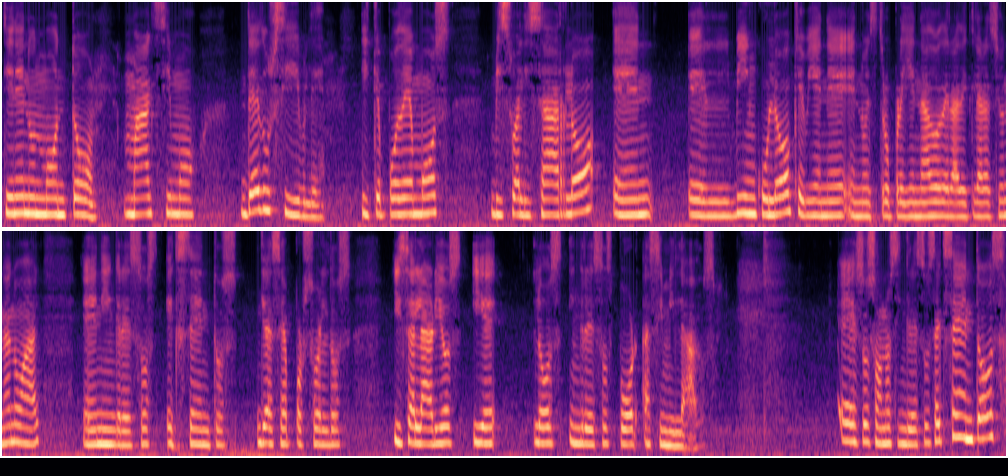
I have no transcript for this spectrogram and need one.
tienen un monto máximo deducible y que podemos visualizarlo en el vínculo que viene en nuestro prellenado de la declaración anual en ingresos exentos, ya sea por sueldos y salarios y los ingresos por asimilados. Esos son los ingresos exentos.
